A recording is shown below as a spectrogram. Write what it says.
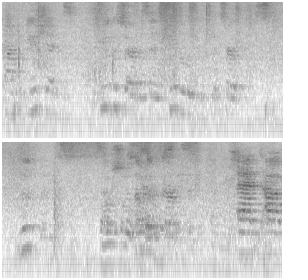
contributions to the services, to the Lutheran service, Lutheran Social services. And um,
